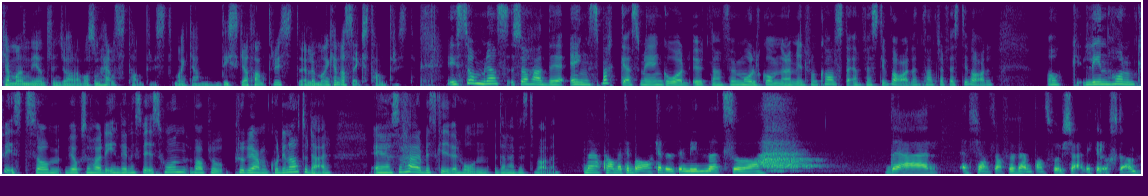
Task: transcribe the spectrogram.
kan man egentligen göra vad som helst tantriskt. Man kan diska tantriskt eller man kan ha sex tantriskt. I somras så hade Ängsbacka, som är en gård utanför Molkom, några mil från Karlstad, en festival, en tantrafestival. Och Linn Holmqvist, som vi också hörde inledningsvis, hon var pro programkoordinator där. Eh, så här beskriver hon den här festivalen när jag tar mig tillbaka dit i minnet så det är en känsla av förväntansfull kärlek i luften.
